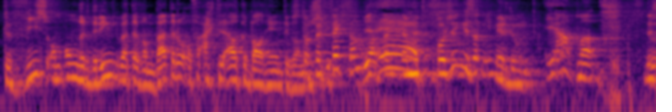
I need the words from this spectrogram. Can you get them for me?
te vies om onder de ring wat te gaan batteren of achter elke bal heen te gaan. Is toch Dus- perfect dan? Ja, dan, ja. dan moet Porzingis dat niet meer doen. Ja, maar Dus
